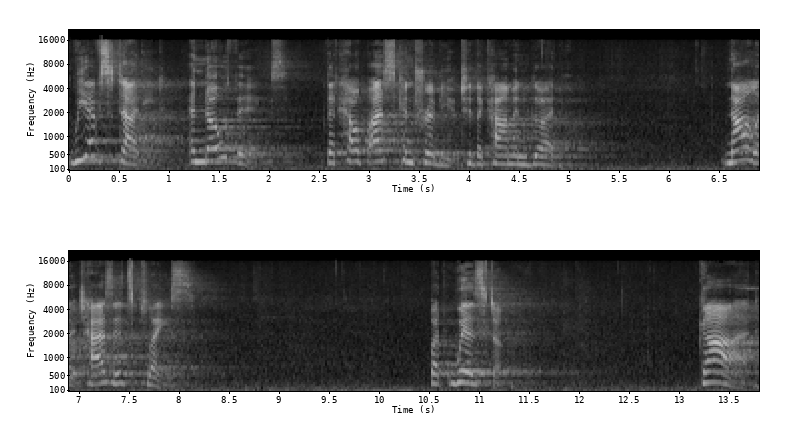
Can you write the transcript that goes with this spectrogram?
We have studied and know things that help us contribute to the common good. Knowledge has its place, but wisdom, God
